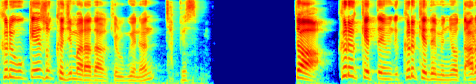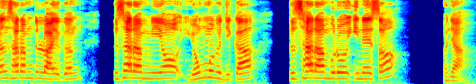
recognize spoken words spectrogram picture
그리고 계속 거짓말하다가 결국에는 잡혔습니다. 자, 그렇게 때문에 그렇게 되면요, 다른 사람들로 하여금 그 사람이요 욕 먹으니까 그 사람으로 인해서 뭐냐,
